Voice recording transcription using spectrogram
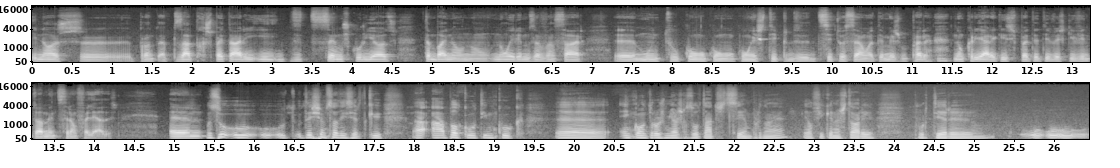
e nós, uh, pronto, apesar de respeitar e, e, de sermos curiosos, também não, não, não iremos avançar uh, muito com, com, com este tipo de, de, situação, até mesmo para não criar aqui expectativas que eventualmente serão falhadas. Um, Mas o, o, o deixa-me só dizer-te que a, Apple com o Tim Cook encontrou os melhores resultados de sempre, não é? Ele fica na história por ter o, o,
